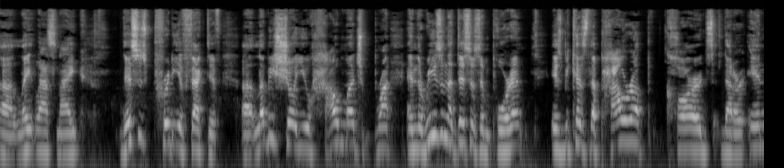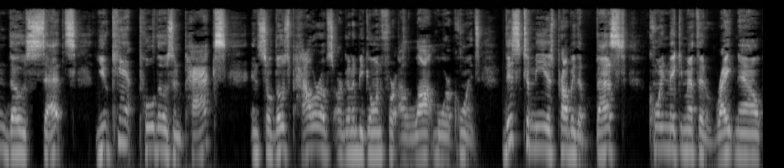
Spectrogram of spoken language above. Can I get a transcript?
uh, late last night this is pretty effective. Uh, let me show you how much bron- and the reason that this is important is because the power up cards that are in those sets, you can't pull those in packs. And so those power ups are going to be going for a lot more coins. This to me is probably the best coin making method right now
